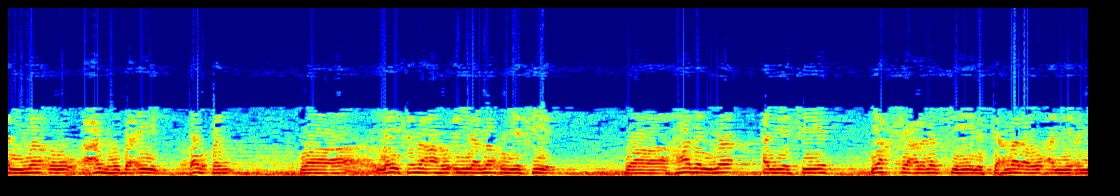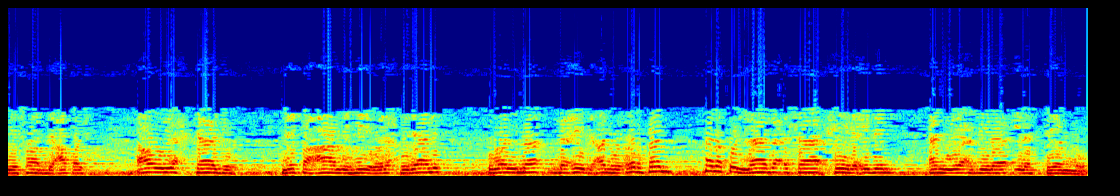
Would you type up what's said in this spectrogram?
الماء عنه بعيد عرفا وليس معه إلا ماء يسير وهذا الماء اليسير يخشى على نفسه إن استعمله أن يصاب بعطش أو يحتاج لطعامه ونحو ذلك والماء بعيد عنه عرفا فنقول لا بأس حينئذ أن يعدل إلى التيمم.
